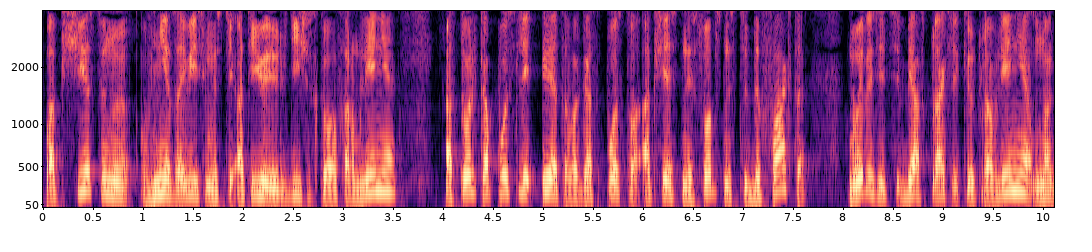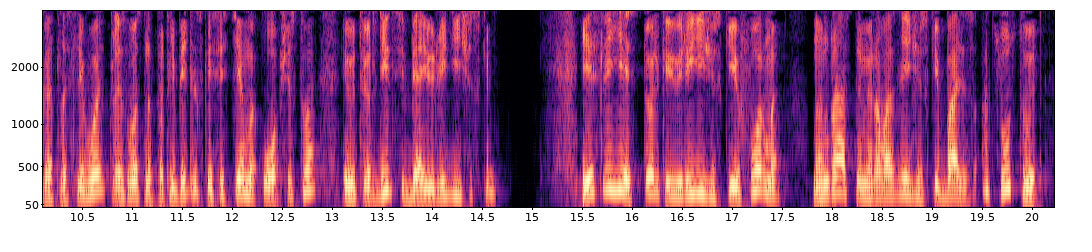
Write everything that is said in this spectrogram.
в общественную вне зависимости от ее юридического оформления, а только после этого господство общественной собственности де-факто выразить себя в практике управления многоотраслевой производственно-потребительской системы общества и утвердить себя юридическим. Если есть только юридические формы, но нравственно-мировоззренческий базис отсутствует –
